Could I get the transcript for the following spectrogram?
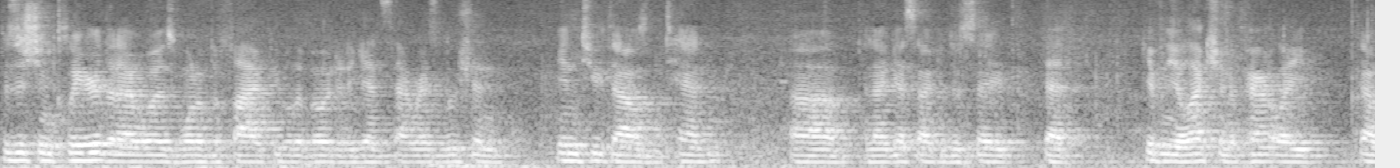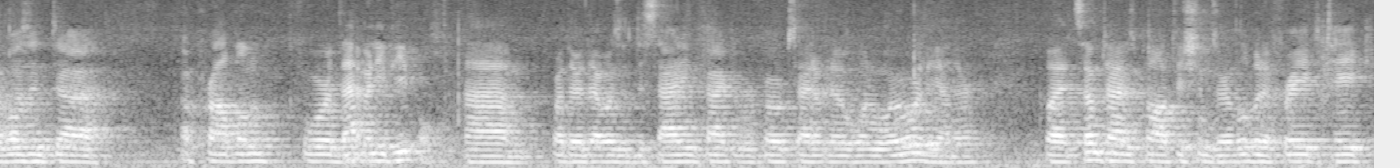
position clear that I was one of the five people that voted against that resolution in 2010. Uh, and I guess I could just say that given the election, apparently that wasn't uh, a problem for that many people. Um, whether that was a deciding factor for folks, I don't know one way or the other. But sometimes politicians are a little bit afraid to take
